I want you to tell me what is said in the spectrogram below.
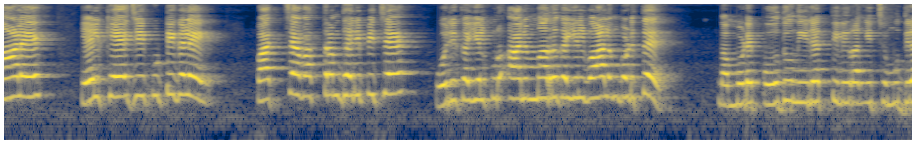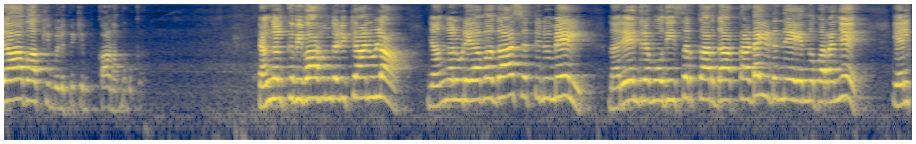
നാളെ എൽ കെ ജി കുട്ടികളെ പച്ച വസ്ത്രം ധരിപ്പിച്ച് ഒരു കയ്യിൽ ഖുർആാനും കയ്യിൽ വാളും കൊടുത്ത് നമ്മുടെ പൊതുനിരത്തിൽ ഇറങ്ങിച്ച് മുദ്രാവാക്യം വിളിപ്പിക്കും. കാണാം നമുക്ക്. ഞങ്ങൾക്ക് വിവാഹം കഴിക്കാനുള്ള ഞങ്ങളുടെ അവകാശത്തിനുമേൽ നരേന്ദ്രമോദി സർക്കാർ ദാ തടയിടുന്നേ എന്ന് പറഞ്ഞ് എൽ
